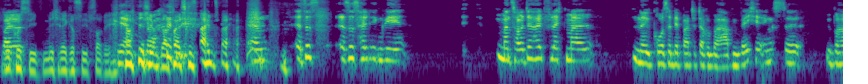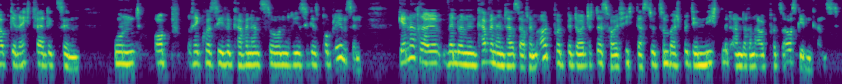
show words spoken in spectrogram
Weil, Rekursiv, nicht regressiv, sorry. Ja, Habe ich genau. gerade falsch gesagt. ähm, es, ist, es ist halt irgendwie, man sollte halt vielleicht mal eine große Debatte darüber haben, welche Ängste überhaupt gerechtfertigt sind und ob rekursive Covenants so ein riesiges Problem sind. Generell, wenn du einen Covenant hast auf einem Output, bedeutet das häufig, dass du zum Beispiel den nicht mit anderen Outputs ausgeben kannst.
